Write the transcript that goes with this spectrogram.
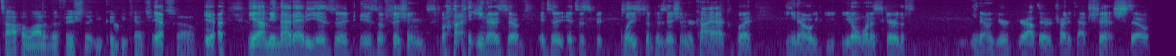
top a lot of the fish that you could be catching. Yeah. So yeah, yeah. I mean that eddy is a is a fishing spot, you know. So it's a it's a sp- place to position your kayak, but you know you, you don't want to scare the, you know, you're you're out there to try to catch fish. So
